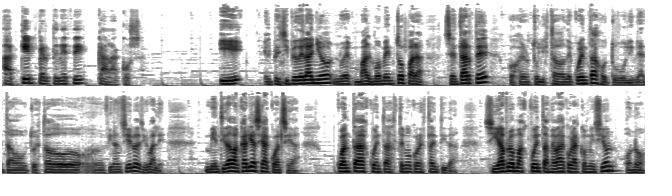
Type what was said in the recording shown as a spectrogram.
a qué pertenece cada cosa. Y el principio del año no es mal momento para sentarte, coger tu listado de cuentas o tu libreta o tu estado eh, financiero y decir, vale, mi entidad bancaria sea cual sea, ¿cuántas cuentas tengo con esta entidad? Si abro más cuentas, ¿me van a cobrar comisión o no?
